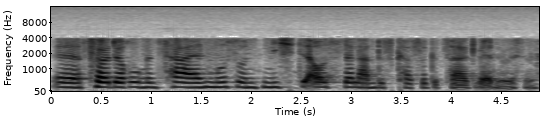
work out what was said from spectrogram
äh, Förderungen zahlen muss und nicht aus der Landeskasse gezahlt werden müssen.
